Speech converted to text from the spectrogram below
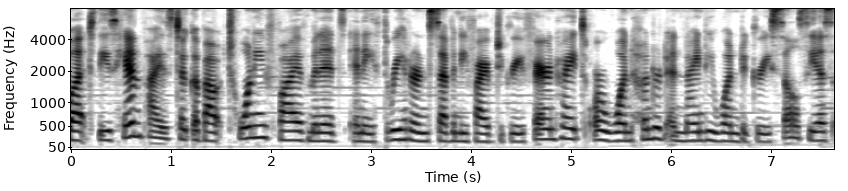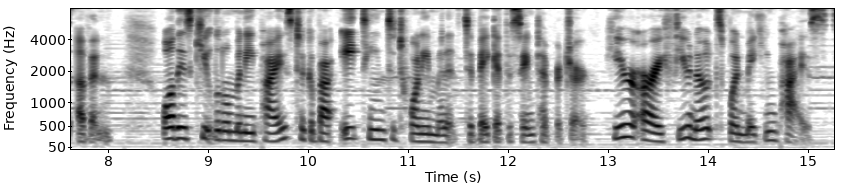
but these hand pies took about 25 minutes in a 375 degree Fahrenheit or 191 degree Celsius oven, while these cute little mini pies took about 18 to 20 minutes to bake at the same temperature. Here are a few notes when making pies.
